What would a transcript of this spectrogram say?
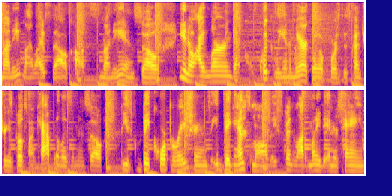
money. My lifestyle costs money. And so, you know, I learned that quickly in America. Of course, this country is built on capitalism. And so these big corporations, big and small, they spend a lot of money to entertain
